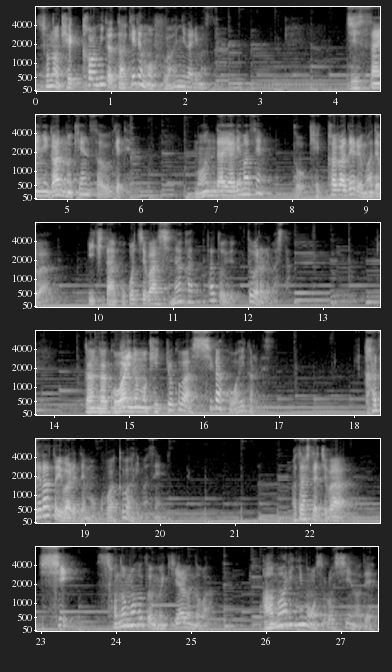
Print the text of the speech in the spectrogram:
その結果を見ただけでも不安になります。実際にがんの検査を受けて問題ありません。と結果が出るまでは生きた心地はしなかったと言っておられました。がんが怖いのも結局は死が怖いからです。風邪だと言われても怖くはありません。私たちは死そのものと向き合うのはあまりにも恐ろしいので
